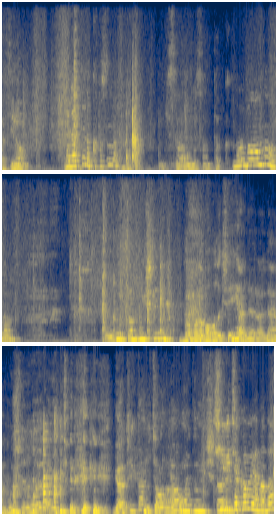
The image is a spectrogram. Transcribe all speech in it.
Palattino. Selahattin o kafasını da tak. İki saat onu da sen tak. Ben daha anlamadım. Oğlum sen bu işlerin Ba- bana babalık şeyi geldi herhalde. Ha. Bu işleri bayağı gerçekten hiç an- yapamadığım işler. Çivi çakalayan adam.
